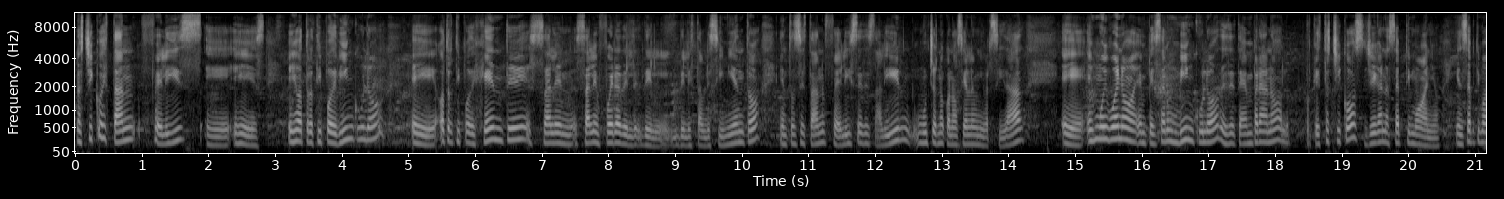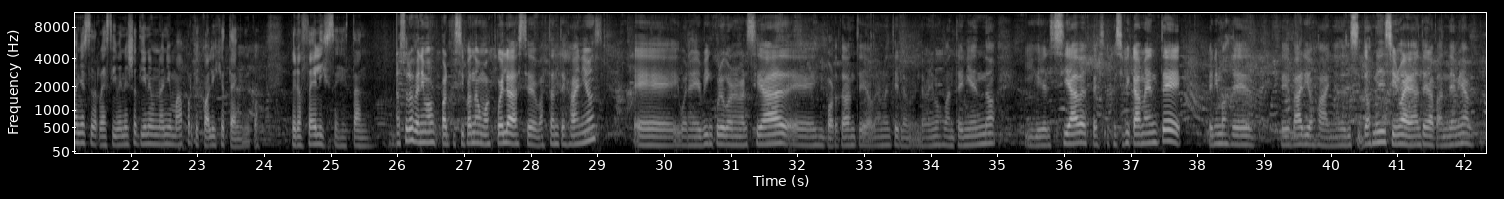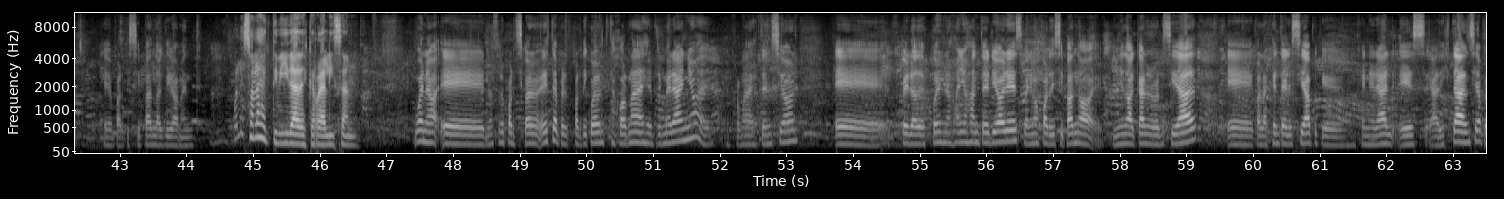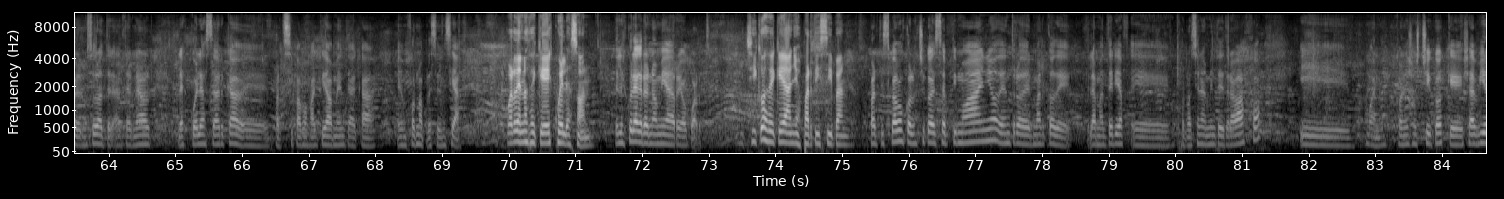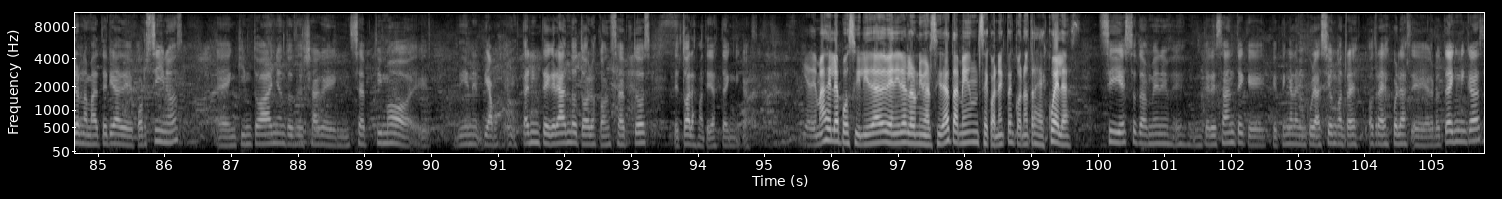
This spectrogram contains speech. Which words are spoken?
Los chicos están felices, eh, es, es, otro tipo de vínculo, eh, otro tipo de gente, salen, salen fuera del, del, del, establecimiento, entonces están felices de salir, muchos no conocían la universidad eh, es muy bueno empezar un vínculo desde temprano, porque estos chicos llegan a séptimo año y en séptimo año se reciben, ellos tienen un año más porque es colegio técnico, pero felices están. Nosotros venimos participando como escuela hace bastantes años eh, y bueno, el vínculo con la universidad es importante, obviamente lo, venimos manteniendo y el CIAB específicamente venimos de, varios años, de 2019, antes de la pandemia, eh, participando activamente. ¿Cuáles son las actividades que realizan? Bueno, eh, nosotros participamos, esta, particularmente esta jornada es el primer año, la jornada de extensión, eh, pero después en los años anteriores venimos participando, eh, viniendo acá a la universidad, con la gente del CIAP, que en general es a distancia, pero nosotros al tener la escuela cerca participamos activamente acá en forma presencial. Recuérdenos de qué escuelas son. De la Escuela de Agronomía de Río Cuarto. ¿Y chicos de qué años participan? Participamos con los chicos del séptimo año dentro del marco de la materia eh, formación ambiente de trabajo y bueno, con esos chicos que ya vieron la materia de porcinos eh, en quinto año, entonces ya en séptimo eh, digamos, están integrando todos los conceptos de todas las materias técnicas. Y además de la posibilidad de venir a la universidad, también se conectan con otras escuelas. Sí, eso también es, interesante, que, tenga la vinculación con otras, escuelas eh, agrotécnicas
